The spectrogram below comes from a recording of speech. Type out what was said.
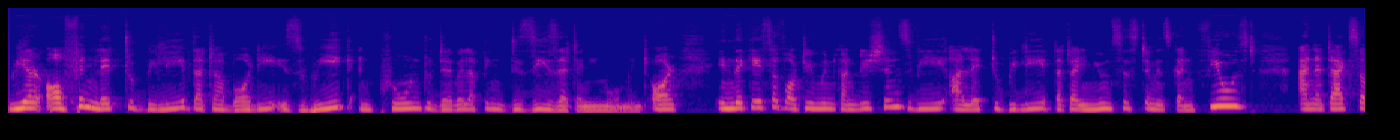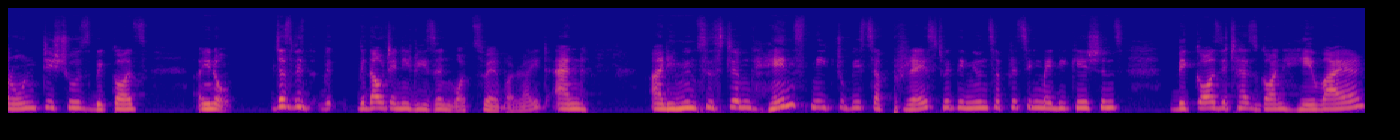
We are often led to believe that our body is weak and prone to developing disease at any moment. Or in the case of autoimmune conditions, we are led to believe that our immune system is confused and attacks our own tissues because, you know, just with, with, without any reason whatsoever, right? And our immune system hence need to be suppressed with immune suppressing medications because it has gone haywire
